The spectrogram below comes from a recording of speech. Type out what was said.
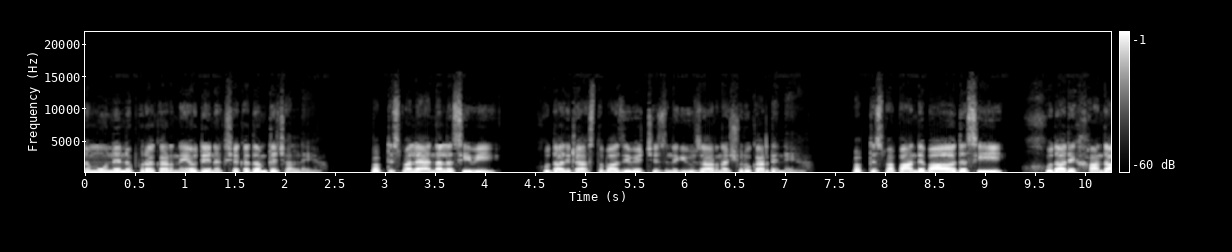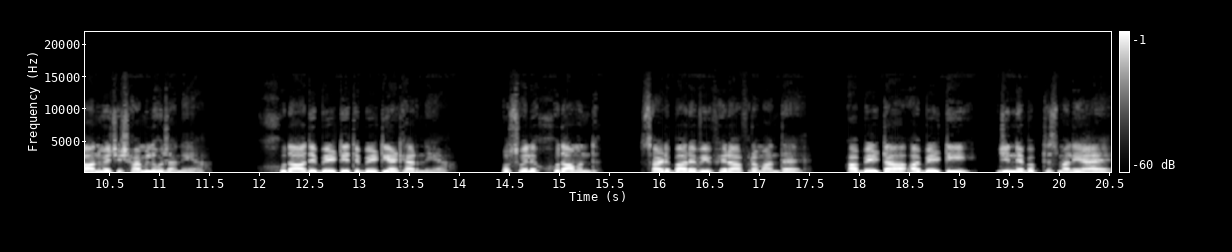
ਨਮੂਨੇ ਨੂੰ ਪੂਰਾ ਕਰਨੇ, ਉਹਦੇ ਨਕਸ਼ੇ ਕਦਮ ਤੇ ਚੱਲਨੇ ਆ ਬਪਤਿਸਮਾ ਲੈਣ ਨਾਲ ਅਸੀਂ ਵੀ ਖੁਦਾ ਦੀ ਰਾਸਤਬਾਜ਼ੀ ਵਿੱਚ ਜ਼ਿੰਦਗੀ گزارਨਾ ਸ਼ੁਰੂ ਕਰ ਦਿੰਨੇ ਆ ਬਪਤਿਸਮਾ ਪਾਣ ਦੇ ਬਾਅਦ ਅਸੀਂ ਖੁਦਾ ਦੇ ਖਾਨਦਾਨ ਵਿੱਚ ਸ਼ਾਮਿਲ ਹੋ ਜਾਂਦੇ ਆ ਖੁਦਾ ਦੇ ਬੇਟੇ ਤੇ ਬੇਟੀਆਂ ਠਹਿਰਨੇ ਆ ਉਸ ਵੇਲੇ ਖੁਦਾਵੰਦ ਸਾਡੇ ਬਾਰੇ ਵੀ ਫਿਰ ਆ ਫਰਮਾਂਦਾ ਹੈ। ਆ ਬੇਟਾ, ਆ ਬੇਟੀ ਜਿਨਨੇ ਬਪਤਿਸਮਾ ਲਿਆ ਹੈ,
